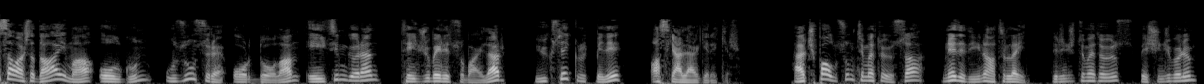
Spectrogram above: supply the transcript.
savaşta daima olgun, uzun süre orduda olan, eğitim gören tecrübeli subaylar, yüksek rütbeli askerler gerekir. Elçi Paulus'un Timoteus'a ne dediğini hatırlayın. 1. Timoteus 5. bölüm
